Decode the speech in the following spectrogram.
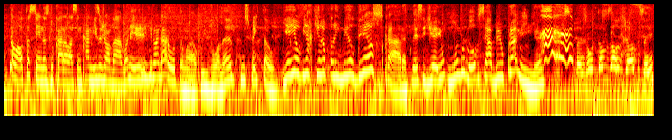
Então, altas cenas do cara lá sem camisa, joga água nele, ele vira uma garota, uma ruivona com os peitão. E aí eu vi aquilo e eu falei, meu Deus, cara. Nesse dia aí, um mundo novo se abriu pra mim, né? Nós voltamos aos jogos aí.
